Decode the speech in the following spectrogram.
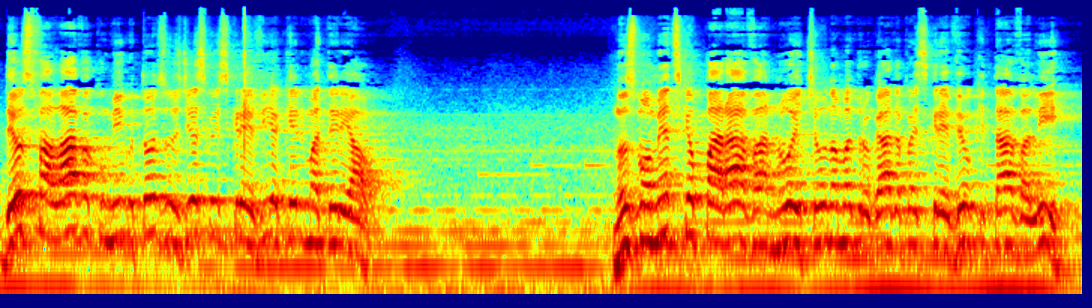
Deus falava comigo todos os dias que eu escrevia aquele material. Nos momentos que eu parava à noite ou na madrugada para escrever o que estava ali,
